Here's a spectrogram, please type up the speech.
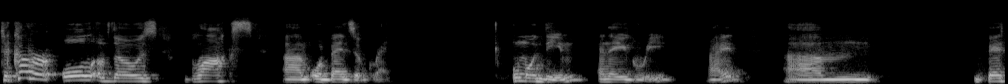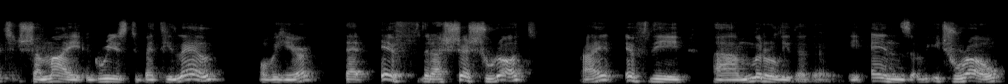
to cover all of those blocks um, or beds of grain. Umodim, and they agree, right? Um, Bet Shammai agrees to Bet Hillel over here that if the Rash Shurot, right, if the um, literally the, the, the ends of each row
